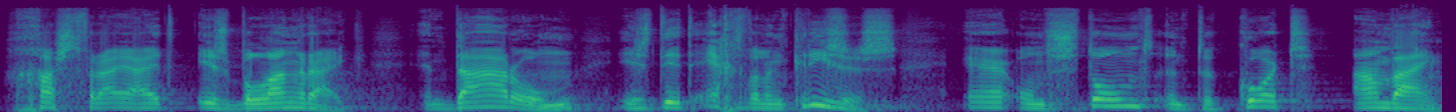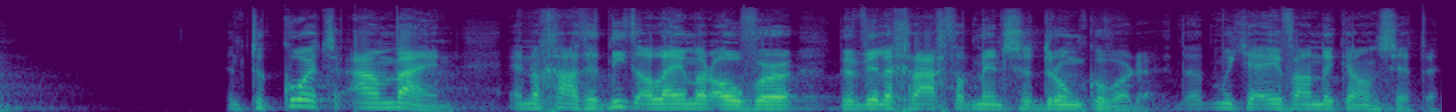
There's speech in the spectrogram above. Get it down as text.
Gastvrijheid is belangrijk. En daarom is dit echt wel een crisis. Er ontstond een tekort aan wijn. Een tekort aan wijn. En dan gaat het niet alleen maar over, we willen graag dat mensen dronken worden. Dat moet je even aan de kant zetten.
